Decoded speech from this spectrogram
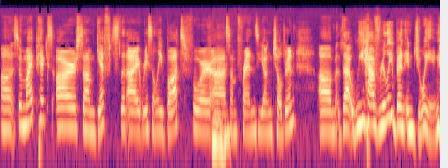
Uh, so my picks are some gifts that I recently bought for uh, Mhm. some friends' young children um, that we have really been enjoying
